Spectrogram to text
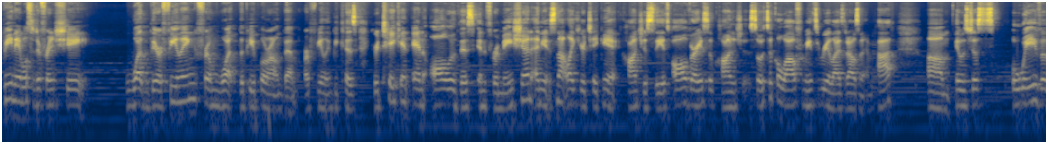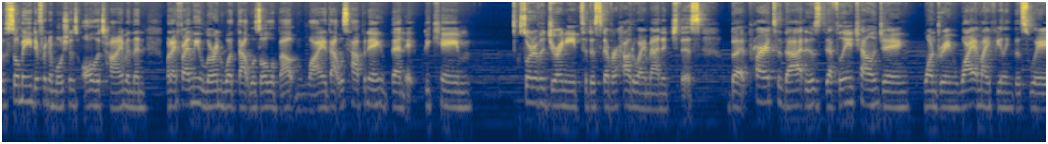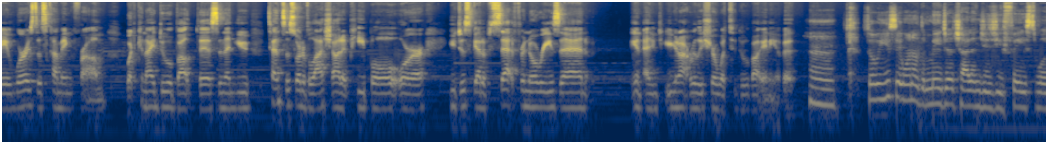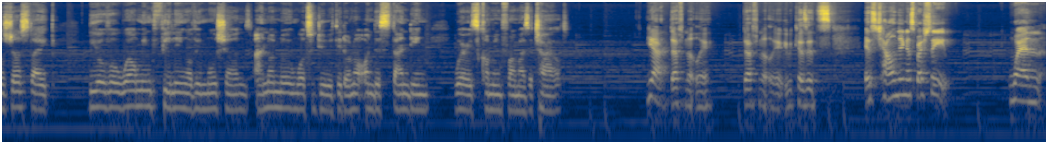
being able to differentiate what they're feeling from what the people around them are feeling because you're taking in all of this information and it's not like you're taking it consciously. It's all very subconscious. So it took a while for me to realize that i was an empath. Um, it was just a wave of so many different emotions all the time. And then when I finally learned what that was all about and why that was happening, then it became sort of a journey to discover how do I manage this. But prior to that, it was definitely challenging, wondering why am I feeling this way? Where is this coming from? What can I do about this? And then you tend to sort of lash out at people or you just get upset for no reason and you're not really sure what to do about any of it. Hmm. So you say one of the major challenges you faced was just like the overwhelming feeling of emotions and not knowing what to do with it or not understanding where it's coming from as a child. Yeah, definitely. Definitely because it's it's challenging especially when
